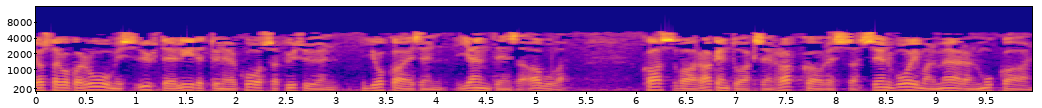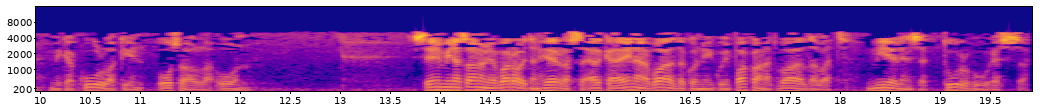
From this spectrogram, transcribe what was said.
josta koko ruumis yhteen liitettynä ja koossa pysyen jokaisen jänteensä avulla kasvaa rakentuakseen rakkaudessa sen voiman määrän mukaan, mikä kullakin osalla on. Sen minä sanon ja varoitan Herrassa, älkää enää vaeltako niin kuin pakanat vaeltavat mielensä turhuudessa.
